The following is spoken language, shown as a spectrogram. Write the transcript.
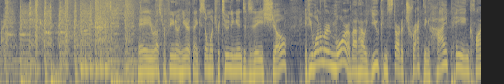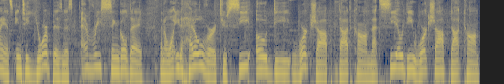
Bye. Hey, Russ Ruffino here. Thanks so much for tuning in to today's show. If you want to learn more about how you can start attracting high paying clients into your business every single day, then I want you to head over to codworkshop.com. That's codworkshop.com.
